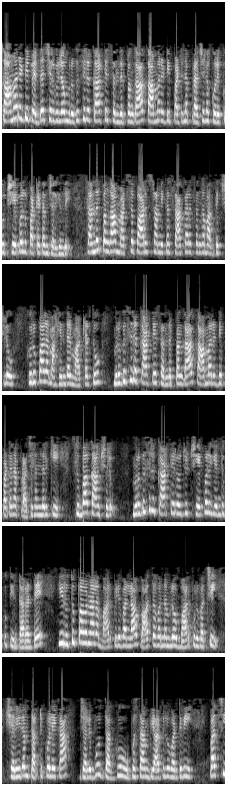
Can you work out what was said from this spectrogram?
కామారెడ్డి పెద్ద చెరువులో మృగశిర కార్తె సందర్భంగా కామారెడ్డి పట్టణ ప్రజల కొరకు చేపలు పట్టడం జరిగింది. సందర్భంగా మత్స్య పారిశ్రామిక సహకార సంఘం అధ్యక్షులు కురుపాల మహేందర్ మాట్లాడుతూ మృగశిర కార్తె సందర్భంగా కామారెడ్డి పట్టణ ప్రజలందరికీ శుభాకాంక్షలు. మృగశిర కార్తె రోజు చేపలు ఎందుకు తింటారంటే ఈ రుతుపవనాల మార్పిడి వల్ల వాతావరణంలో మార్పులు వచ్చి శరీరం తట్టుకోలేక జలుబు దగ్గు ఉపశం వ్యాధులు వంటివి వచ్చి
